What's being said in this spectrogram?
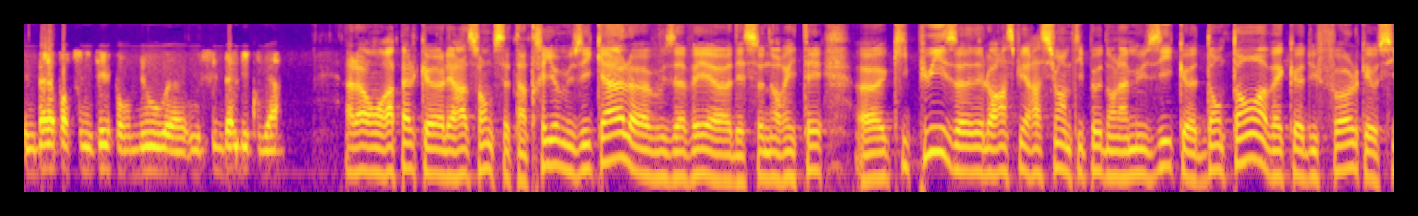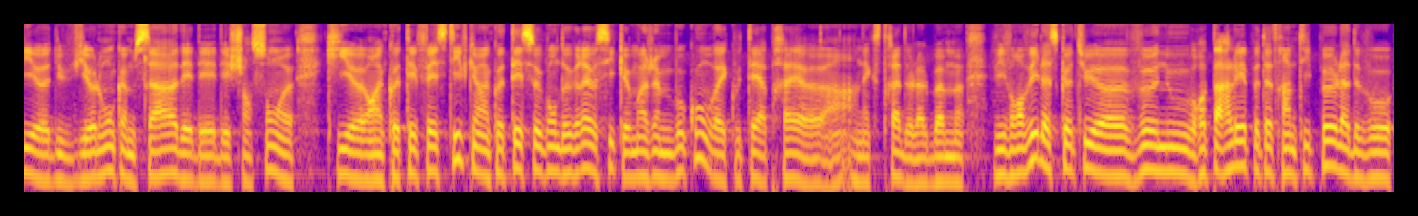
une belle opportunité pour nous aussi une belle découverte. Alors, on rappelle que les Rassembles, c'est un trio musical. Vous avez euh, des sonorités euh, qui puisent leur inspiration un petit peu dans la musique d'antan, avec euh, du folk et aussi du violon comme ça, des, chansons qui ont un côté festif, qui ont un côté second degré aussi que moi j'aime beaucoup. On va écouter après un, un, extrait de l'album Vivre en ville. Est-ce que tu veux nous reparler peut-être un petit peu là de vos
